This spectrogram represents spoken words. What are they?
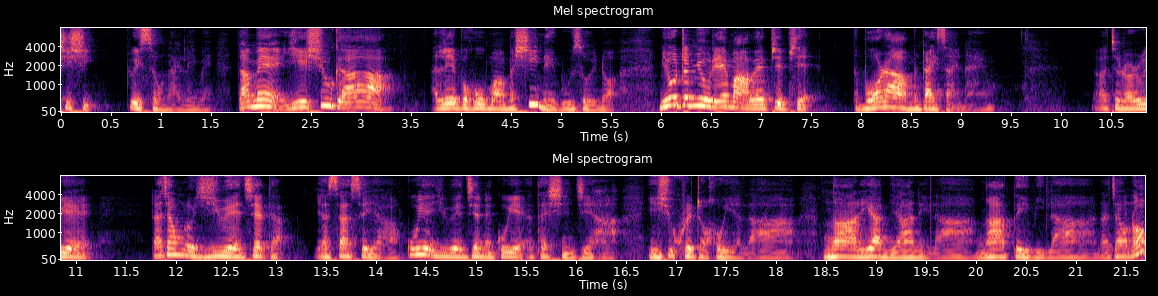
ရှိရှိတွေ့ဆုံနိုင်လိမ့်မယ်။ဒါပေမဲ့ယေရှုကအလေဘဟုမှာမရှိနေဘူးဆိုရင်တော့မြို့တစ်မြို့ထဲမှာပဲဖြစ်ဖြစ်သဘောထားမတိုက်ဆိုင်နိုင်ဘူး။အဲ့တော့ကျွန်တော်တို့ရဲ့ဒါကြောင့်မလို့ရည်ရွယ်ချက်က ပြန်ဆန်းစစ်ရအောင်ကိုယ့်ရဲ့ရည်ရွယ်ချက်နဲ့ကိုယ့်ရဲ့အသက်ရှင်ခြင်းဟာယေရှုခရစ်တော်ဟုတ်ရဲ့လားငါတွေကများနေလားငါသေးပြီလားဒါကြောင့်เนาะ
